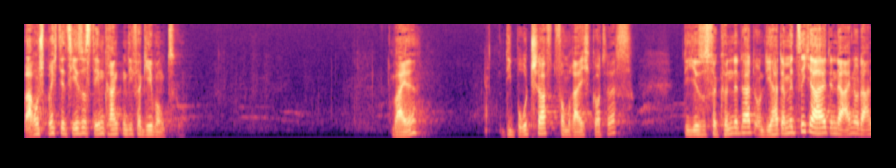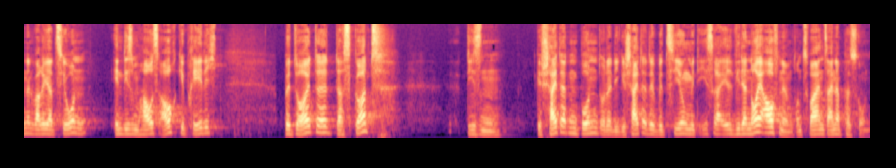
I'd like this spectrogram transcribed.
Warum spricht jetzt Jesus dem Kranken die Vergebung zu? Weil die Botschaft vom Reich Gottes, die Jesus verkündet hat. Und die hat er mit Sicherheit in der einen oder anderen Variation in diesem Haus auch gepredigt. Bedeutet, dass Gott diesen gescheiterten Bund oder die gescheiterte Beziehung mit Israel wieder neu aufnimmt, und zwar in seiner Person.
